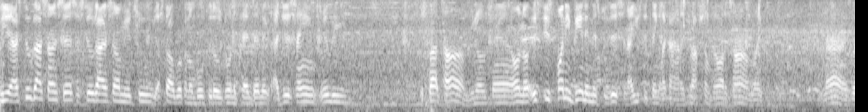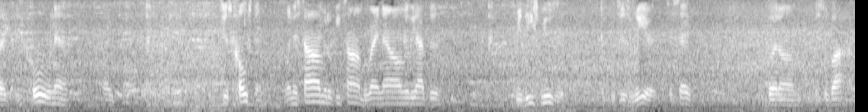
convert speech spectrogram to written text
Yeah, I still got Sunsets. I still got Insomnia too. I started working on both of those during the pandemic. I just ain't really. It's not time, you know what I'm saying? I don't know. It's, it's funny being in this position. I used to think like I had to drop something all the time. Like, nah, it's like it's cool now. Like, just coasting. When it's time, it'll be time. But right now, I don't really have to release music, which is weird to say. But um, it's a vibe.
